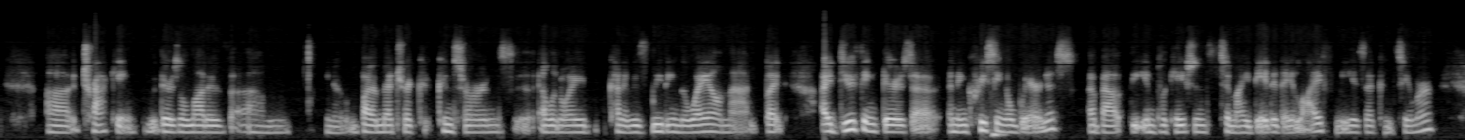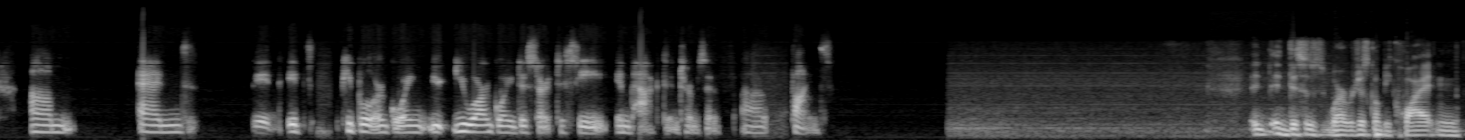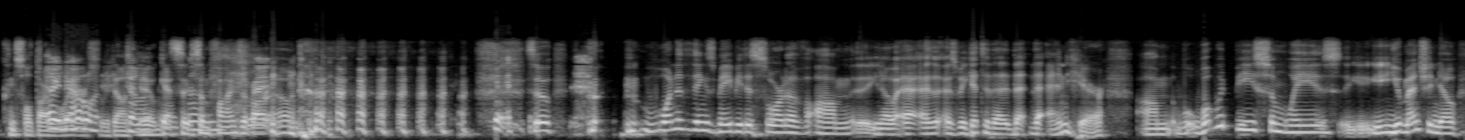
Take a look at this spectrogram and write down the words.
uh, tracking there's a lot of um, you know biometric concerns illinois kind of is leading the way on that. But i do think there's a, an increasing awareness about the implications to my day-to-day life me as a consumer. Um, and it, it's people are going you, you are going to start to see impact in terms of uh, fines this is where we're just going to be quiet and consult our I lawyers know. so we don't, don't you know, get some, some fines of right. our own. so one of the things maybe to sort of um, you know as, as we get to the, the, the end here um, what would be some ways you mentioned you know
